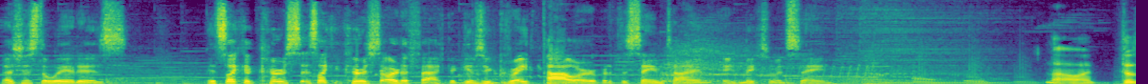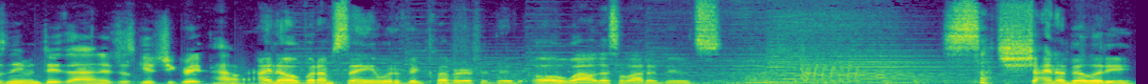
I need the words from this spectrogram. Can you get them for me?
That's just the way it is. It's like a curse. It's like a cursed artifact that gives you great power, but at the same time, it makes you insane. No, it doesn't even do that. It just gives you great power. I know, but I'm saying it would have been clever if it did. Oh wow, that's a lot of dudes. Such shine ability.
